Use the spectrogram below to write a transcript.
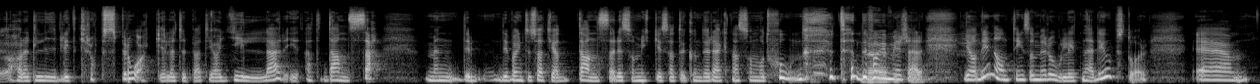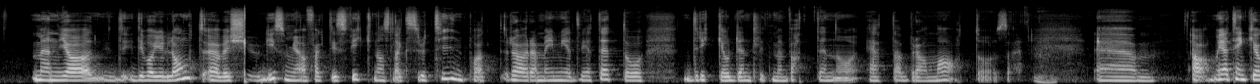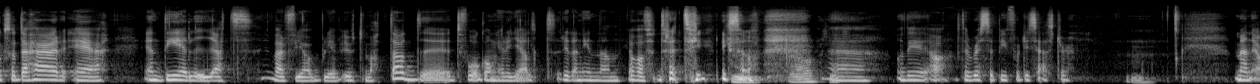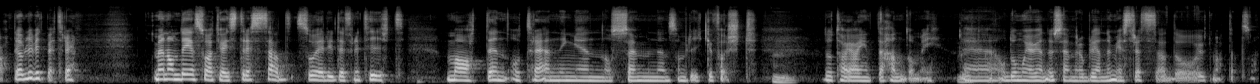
har ett livligt kroppsspråk eller typ att jag gillar att dansa. Men det, det, var inte så att jag dansade så mycket så att det kunde räknas som motion. Utan det Nej, var ju mer så här, ja det är någonting som är roligt när det uppstår. Eh, men jag, det var ju långt över 20 som jag faktiskt fick någon slags rutin på att röra mig medvetet och dricka ordentligt med vatten och äta bra mat och så mm. um, ja, men jag tänker också att det här är en del i att varför jag blev utmattad eh, två gånger rejält redan innan jag var 30. Liksom. Mm. Ja, uh, och det är ja, the recipe for disaster. Mm. Men ja, det har blivit bättre. Men om det är så att jag är stressad så är det definitivt maten och träningen och sömnen som ryker först. Mm. Då tar jag inte hand om mig. Eh, och då mår jag ännu sämre och blir ännu mer stressad och utmattad. Så.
